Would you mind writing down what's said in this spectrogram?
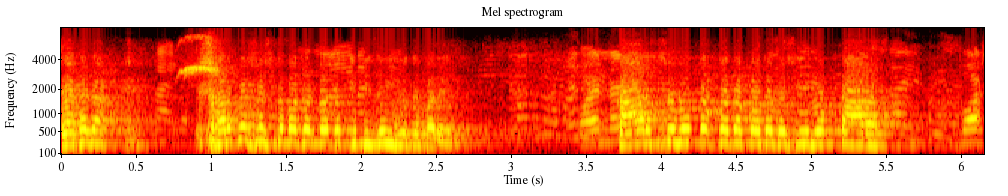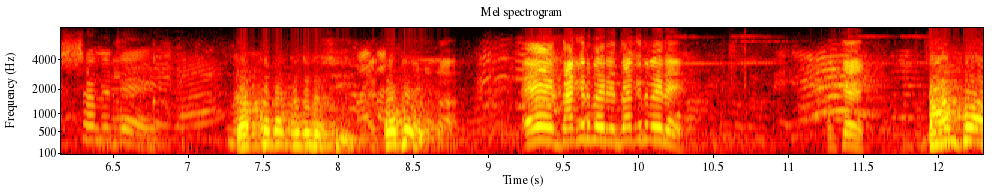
দেখা যাক সর্বশেষ তোমাদের মধ্যে কি বিজয়ী হতে পারে। কার শ্রবণ দক্ষতা কত বেশি এবং কার দক্ষতা কত বেশি ওকে এই দাগের বাইরে দাগের বাইরে। ওকে। ডান পা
